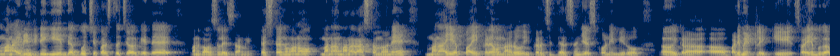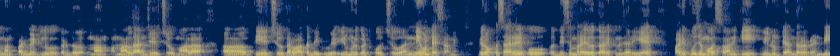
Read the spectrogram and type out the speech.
మన ఐడెంటిటీకి దెబ్బ వచ్చే పరిస్థితి వచ్చే వరకు అయితే మనకు అవసరం లేదు స్వామి. ఖచ్చితంగా మనం మన మన రాష్ట్రంలోనే మన అయ్యప్ప ఇక్కడే ఉన్నారు. ఇక్కడ వచ్చి దర్శనం చేసుకొని మీరు ఇక్కడ పడిమెట్లు ఎక్కి స్వయంగా మన పడిమెట్లు ఇక్కడ ద- చేయొచ్చు మాల తీయచ్చు తర్వాత మీకు ఇరుముడు కట్టుకోవచ్చు అన్నీ ఉంటాయి స్వామి. మీరు ఒక్కసారి రేపు డిసెంబర్ ఐదో తారీఖున జరిగే పడి పూజ మహోత్సవానికి వీలుంటే అందరూ రండి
